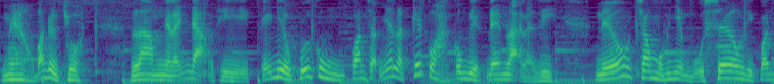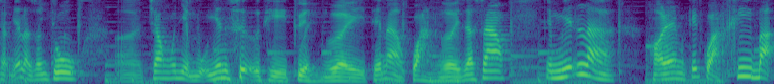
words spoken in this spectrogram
mèo bắt được chuột làm nhà lãnh đạo thì cái điều cuối cùng quan trọng nhất là kết quả công việc đem lại là gì? Nếu trong một cái nhiệm vụ sale thì quan trọng nhất là doanh thu ờ, trong cái nhiệm vụ nhân sự thì tuyển người thế nào quản người ra sao? Nhưng miễn là họ đem kết quả khi bạn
